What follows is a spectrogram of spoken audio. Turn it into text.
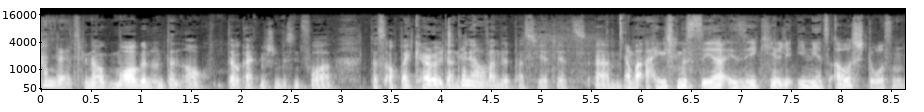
handelt. Genau, morgen und dann auch, da greift mir schon ein bisschen vor, dass auch bei Carol dann genau. wieder ein Wandel passiert jetzt. Ähm, aber eigentlich müsste ja Ezekiel ihn jetzt ausstoßen.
